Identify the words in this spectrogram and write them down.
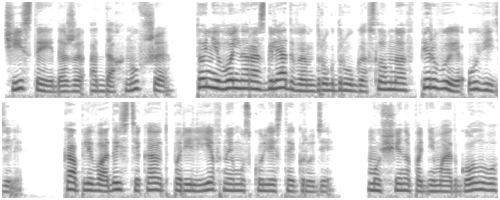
чистые и даже отдохнувшие, то невольно разглядываем друг друга, словно впервые увидели. Капли воды стекают по рельефной мускулистой груди. Мужчина поднимает голову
